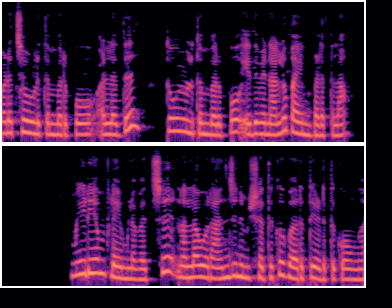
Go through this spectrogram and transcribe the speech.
உடச்ச உளுத்தம்பருப்போ அல்லது தோல் உளுத்தம்பருப்போ எது வேணாலும் பயன்படுத்தலாம். மீடியம் ஃப்ளேமில் வச்சு நல்லா ஒரு அஞ்சு நிமிஷத்துக்கு வறுத்து எடுத்துக்கோங்க.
